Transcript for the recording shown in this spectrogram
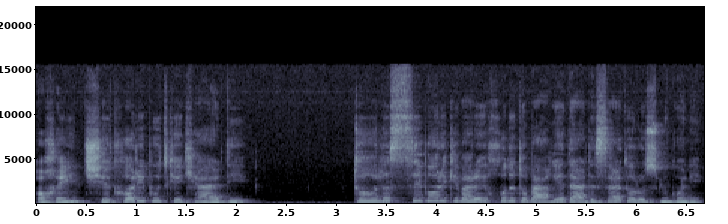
آخه این چه کاری بود که کردی؟ تا حالا سه باره که برای خودت و بقیه دردسر درست می‌کنی.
